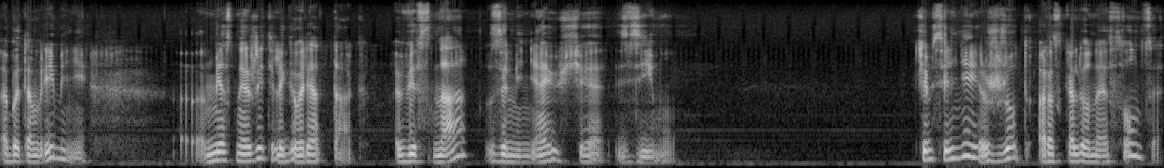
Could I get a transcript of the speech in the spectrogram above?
Об этом времени местные жители говорят так – Весна, заменяющая зиму. Чем сильнее жжет раскаленное солнце,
